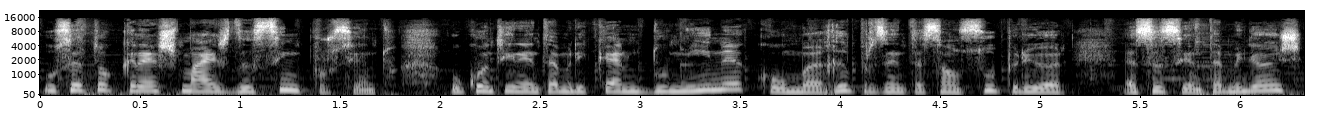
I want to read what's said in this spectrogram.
o setor cresce mais de 5%. O continente americano domina com uma representação superior a 60 milhões,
